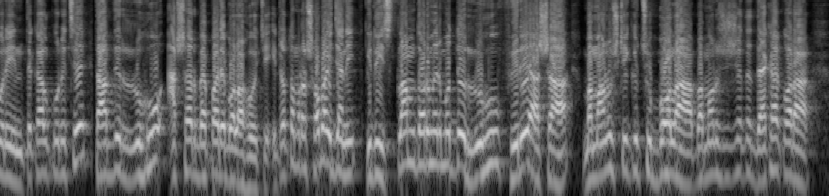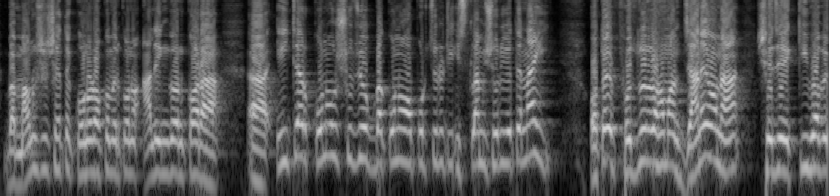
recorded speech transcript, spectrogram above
করে ইন্তেকাল করেছে, তাদের রুহু আসার ব্যাপারে বলা হয়েছে। এটা তো আমরা সবাই জানি। কিন্তু ইসলাম ধর্মের মধ্যে রুহু ফিরে আসা বা মানুষকে কিছু বলা বা মানুষের সাথে দেখা করা বা মানুষের সাথে কোনো রকমের কোনো আলিঙ্গন করা এইটার কোনো সুযোগ বা কোনো অপরচুনিটি ইসলামী শরীয়তে নাই। অতএব ফজলুর রহমান জানেও না সে যে কীভাবে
